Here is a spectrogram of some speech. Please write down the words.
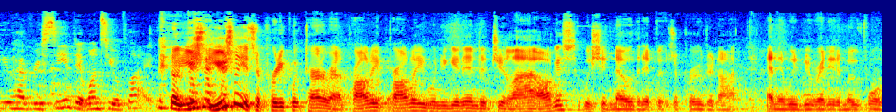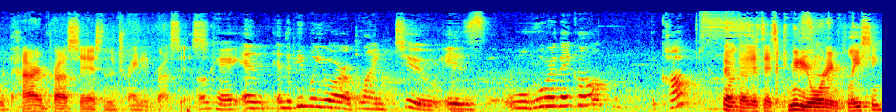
you have received it once you applied? So usually, usually it's a pretty quick turnaround. Probably, probably when you get into July, August, we should know that if it was approved or not, and then we'd be ready to move forward with the hiring process and the training process. Okay. And, and the people you are applying to is, well, who are they called? Cops? No, no, it's, it's community oriented policing.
